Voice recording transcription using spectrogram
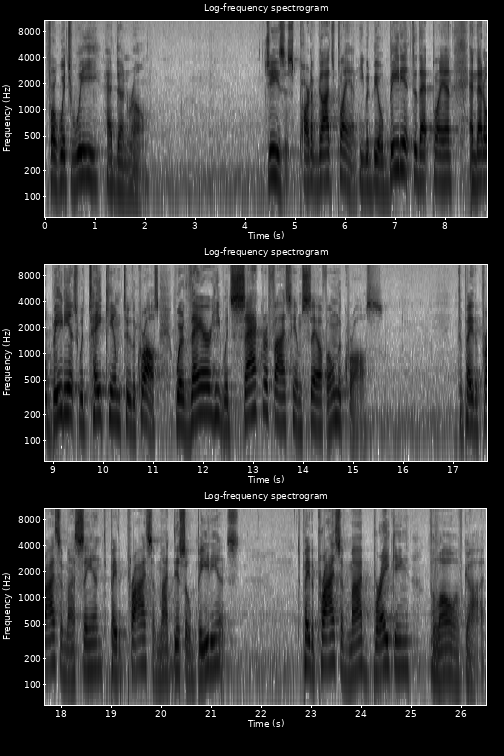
for which we had done wrong. Jesus, part of God's plan. He would be obedient to that plan, and that obedience would take him to the cross, where there he would sacrifice himself on the cross to pay the price of my sin, to pay the price of my disobedience, to pay the price of my breaking the law of God.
